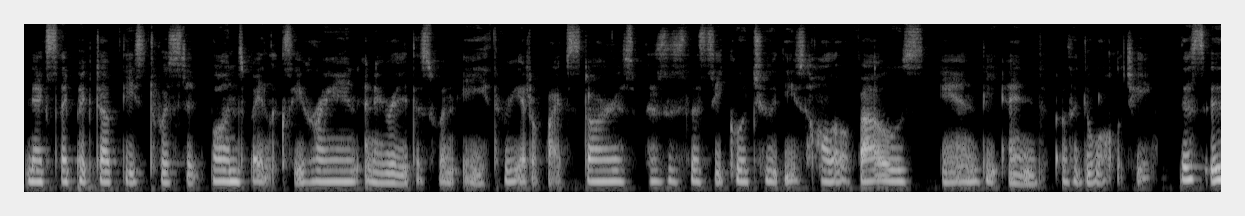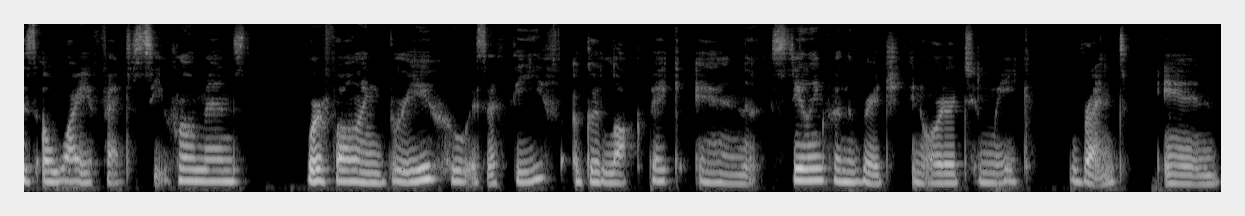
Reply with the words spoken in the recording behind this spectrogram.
Next, I picked up These Twisted Bonds by Lexi Ryan, and I rated this one a 3 out of 5 stars. This is the sequel to These Hollow Vows and the end of the duology. This is a YA fantasy romance. We're following Bree, who is a thief, a good lockpick, and stealing from the rich in order to make rent and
